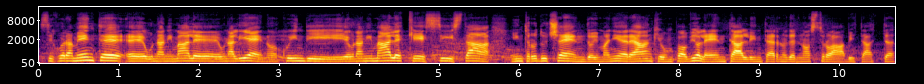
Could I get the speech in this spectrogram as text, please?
Sicuramente è un animale, un alieno, quindi è un animale che si sta introducendo in maniera anche un po' violenta all'interno del nostro habitat.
